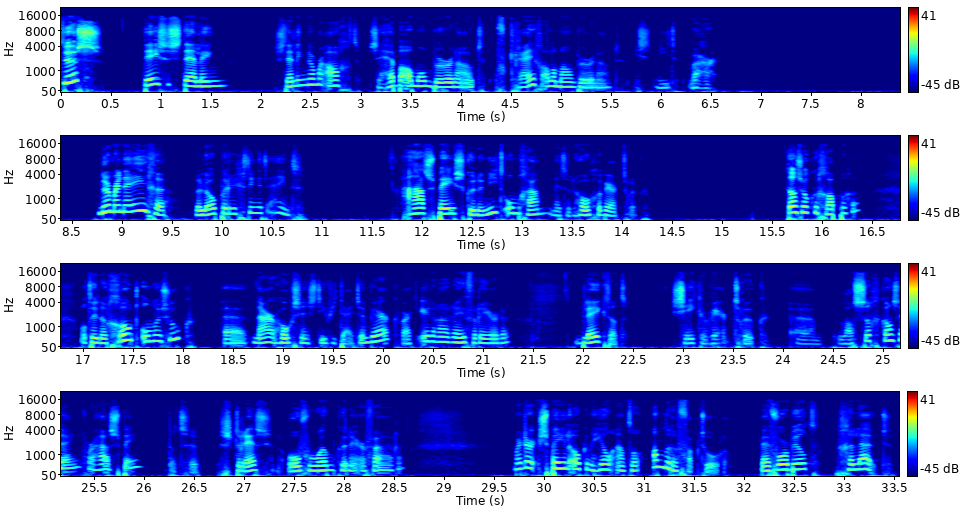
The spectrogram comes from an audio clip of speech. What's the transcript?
Dus deze stelling Stelling nummer 8. Ze hebben allemaal een burn-out of krijgen allemaal een burn-out. Is niet waar. Nummer 9. We lopen richting het eind. HSP's kunnen niet omgaan met een hoge werkdruk. Dat is ook een grappige, want in een groot onderzoek uh, naar hoogsensitiviteit en werk, waar ik eerder aan refereerde, bleek dat zeker werkdruk uh, lastig kan zijn voor HSP. Dat ze stress en overwhelm kunnen ervaren. Maar er spelen ook een heel aantal andere factoren. Bijvoorbeeld geluid.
